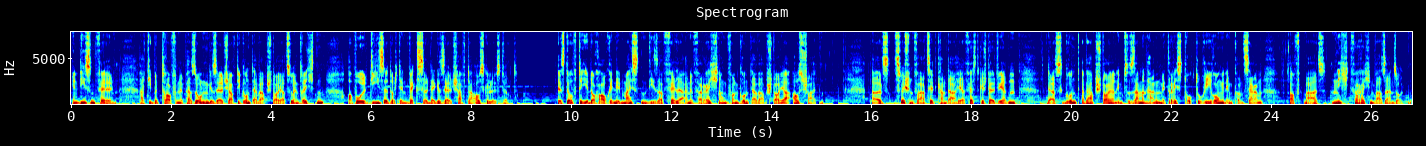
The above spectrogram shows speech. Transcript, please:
In diesen Fällen hat die betroffene Personengesellschaft die Grunderwerbsteuer zu entrichten, obwohl diese durch den Wechsel der Gesellschafter ausgelöst wird. Es dürfte jedoch auch in den meisten dieser Fälle eine Verrechnung von Grunderwerbsteuer ausscheiden. Als Zwischenfazit kann daher festgestellt werden, dass Grunderwerbsteuern im Zusammenhang mit Restrukturierungen im Konzern oftmals nicht verrechenbar sein sollten.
